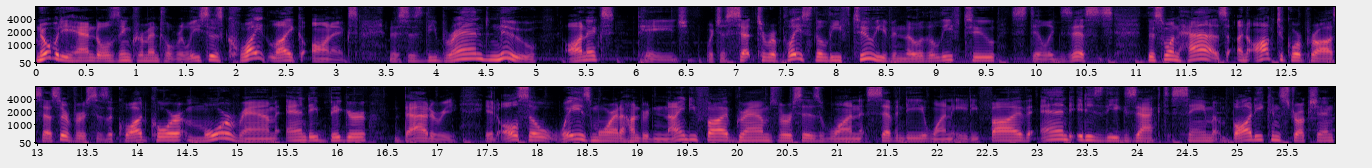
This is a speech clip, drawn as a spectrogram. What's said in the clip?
Nobody handles incremental releases quite like Onyx. This is the brand new Onyx Page, which is set to replace the Leaf 2 even though the Leaf 2 still exists. This one has an octa-core processor versus a quad-core, more RAM, and a bigger battery. It also weighs more at 195 grams versus 170, 185, and it is the exact same body construction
